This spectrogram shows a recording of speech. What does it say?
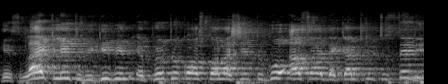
He's likely to be given a protocol scholarship to go outside the country to study.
